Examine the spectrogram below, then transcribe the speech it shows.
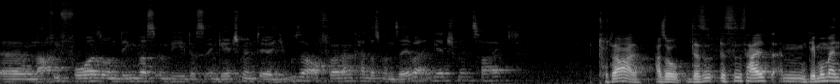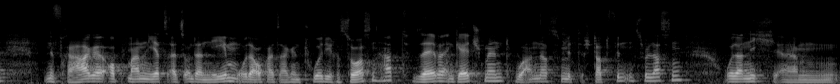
ähm, nach wie vor so ein Ding, was irgendwie das Engagement der User auch fördern kann, dass man selber Engagement zeigt? Total. Also das ist, es ist halt in dem Moment eine Frage, ob man jetzt als Unternehmen oder auch als Agentur die Ressourcen hat, selber Engagement woanders mit stattfinden zu lassen oder nicht. Ähm,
